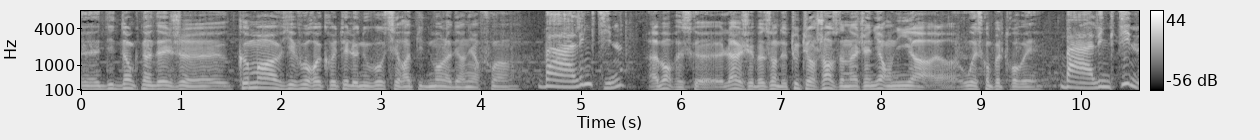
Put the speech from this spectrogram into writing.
Euh, dites donc, Nadège, euh, comment aviez-vous recruté le nouveau si rapidement la dernière fois? Bah, LinkedIn. Ah bon, parce que là, j'ai besoin de toute urgence d'un ingénieur en IA. Alors, où est-ce qu'on peut le trouver? Bah, LinkedIn.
